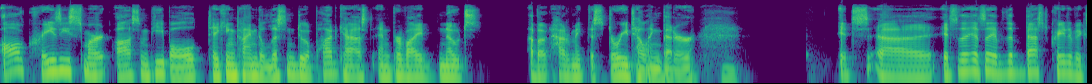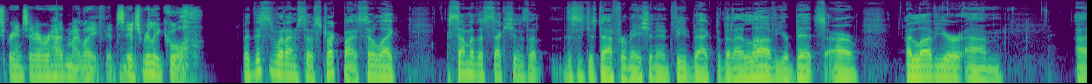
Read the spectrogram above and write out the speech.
all crazy, smart, awesome people taking time to listen to a podcast and provide notes about how to make the storytelling better. Hmm it's uh, it's the, it's a, the best creative experience I've ever had in my life. It's it's really cool. But this is what I'm so struck by. So like some of the sections that this is just affirmation and feedback, but that I love your bits are, I love your um, uh,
